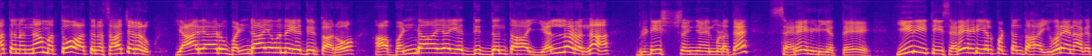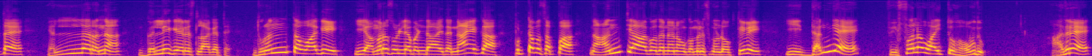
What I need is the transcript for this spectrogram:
ಆತನನ್ನು ಮತ್ತು ಆತನ ಸಹಚರರು ಯಾರ್ಯಾರು ಬಂಡಾಯವನ್ನು ಎದ್ದಿರ್ತಾರೋ, ಆ ಬಂಡಾಯ ಎದ್ದಿದ್ದಂತಹ ಎಲ್ಲರನ್ನ ಬ್ರಿಟಿಷ್ ಸೈನ್ಯ ಏನು ಮಾಡುತ್ತೆ ಸೆರೆ ಹಿಡಿಯತ್ತೆ. ಈ ರೀತಿ ಸೆರೆ ಹಿಡಿಯಲ್ಪಟ್ಟಂತಹ ಇವರೇನಾಗತ್ತೆ? ಎಲ್ಲರನ್ನ ಗಲ್ಲಿಗೇರಿಸಲಾಗತ್ತೆ. ದುರಂತವಾಗಿ ಈ ಅಮರಸುಳ್ಯ ಬಂಡಾಯದ ನಾಯಕ ಪುಟ್ಟಬಸಪ್ಪನ ಅಂತ್ಯ ಆಗೋದನ್ನು ನಾವು ಗಮನಿಸ್ಕೊಂಡು ಹೋಗ್ತೀವಿ. ಈ ದಂಗೆ ವಿಫಲವಾಯಿತು ಹೌದು. ಆದರೆ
